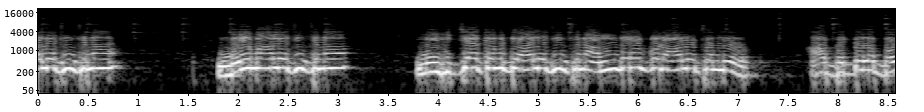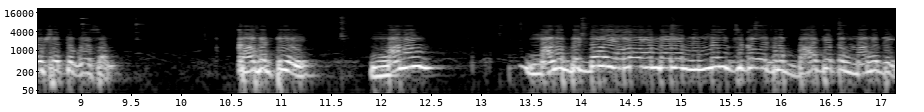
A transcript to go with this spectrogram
ఆలోచించినా మేము ఆలోచించినా మీ విద్యా కమిటీ ఆలోచించిన అందరం కూడా ఆలోచనలు ఆ బిడ్డల భవిష్యత్తు కోసం. కాబట్టి మనం మన బిడ్డలు ఎలా ఉండాలో నిర్ణయించుకోవాల్సిన బాధ్యత మనది.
